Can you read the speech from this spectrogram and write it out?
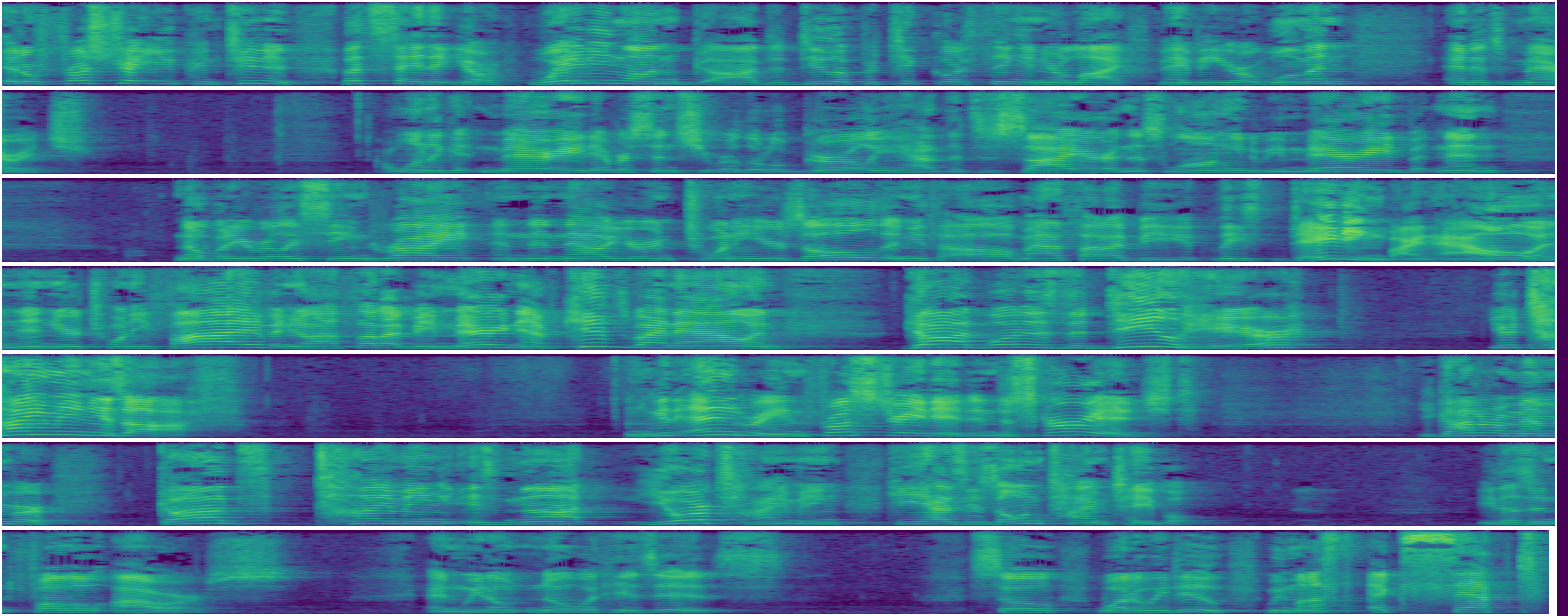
It'll frustrate you continually. Let's say that you're waiting on God to do a particular thing in your life. Maybe you're a woman and it's marriage. I want to get married. Ever since you were a little girl, you had this desire and this longing to be married, but then nobody really seemed right. And then now you're in 20 years old and you thought, oh man, I thought I'd be at least dating by now. And then you're 25 and you know, I thought I'd be married and have kids by now. And God, what is the deal here? Your timing is off. You get angry and frustrated and discouraged. You got to remember God's timing is not your timing, He has His own timetable. He doesn't follow ours, and we don't know what His is. So, what do we do? We must accept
